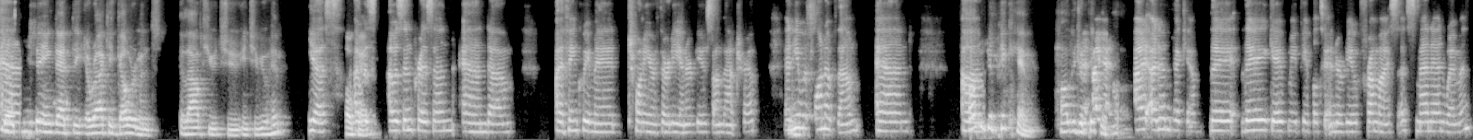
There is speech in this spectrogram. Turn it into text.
So and you think that the Iraqi government allowed you to interview him? Yes, okay. I was I was in prison, and um, I think we made twenty or thirty interviews on that trip, and mm. he was one of them. And um, how did you pick him? How did you pick I, him? I, I didn't pick him. They they gave me people to interview from ISIS, men and women,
